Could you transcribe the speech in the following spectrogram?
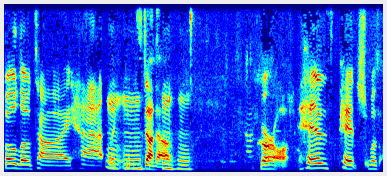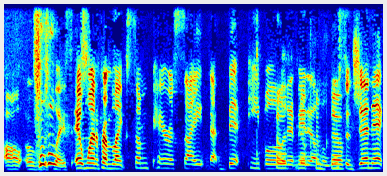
bolo tie, hat. Like Mm-mm. done up. Mhm. Girl, his pitch was all over the place. it went from like some parasite that bit people Nope, and it made nope, it nope, nope. hallucinogenic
